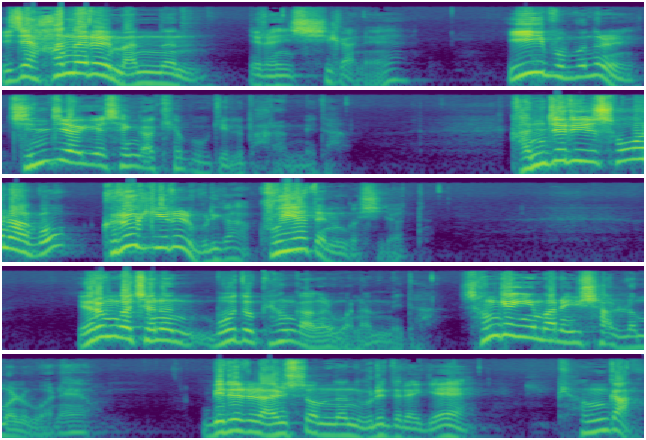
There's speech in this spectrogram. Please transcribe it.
이제 하늘을 맞는 이런 시간에 이 부분을 진지하게 생각해 보기를 바랍니다. 간절히 소원하고 그러기를 우리가 구해야 되는 것이죠. 여러분과 저는 모두 평강을 원합니다. 성경이 말하는 이 샬롬을 원해요. 미래를 알 수 없는 우리들에게 평강,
